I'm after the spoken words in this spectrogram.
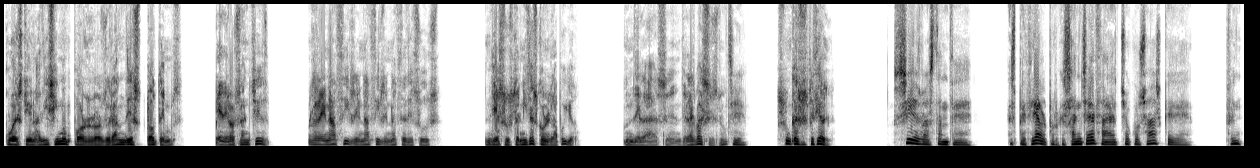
cuestionadísimo por los grandes tótems. Pedro Sánchez renace y renace y renace de sus de sus cenizas con el apoyo. de las, de las bases, ¿no? Sí. Es un caso especial. Sí, es bastante especial, porque Sánchez ha hecho cosas que, en fin,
